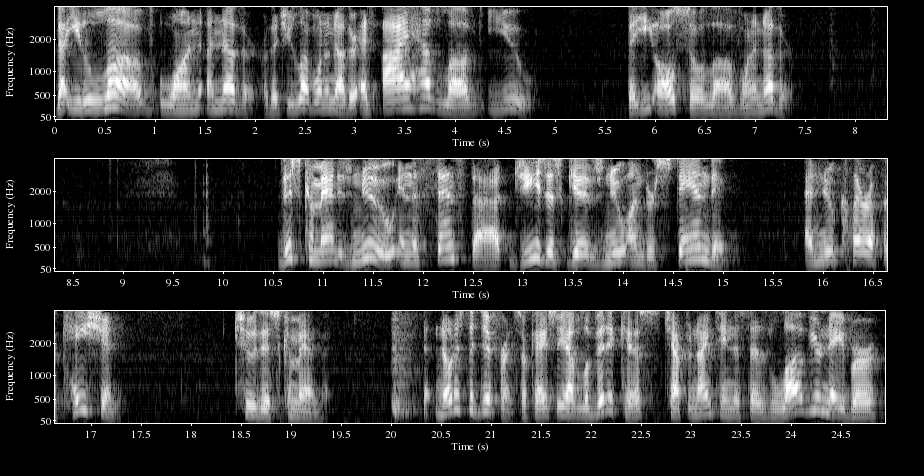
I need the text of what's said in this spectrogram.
that ye love one another, or that ye love one another as I have loved you, that ye also love one another. This command is new in the sense that Jesus gives new understanding and new clarification to this commandment. Notice the difference, okay? So you have Leviticus chapter 19 that says, Love your neighbor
